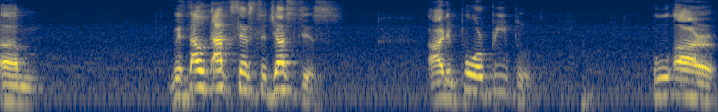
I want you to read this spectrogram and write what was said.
um, without access to justice are the poor people who are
